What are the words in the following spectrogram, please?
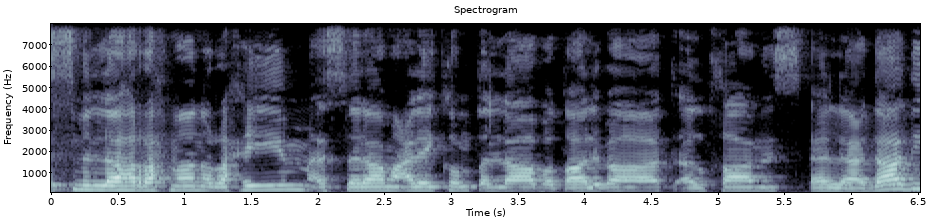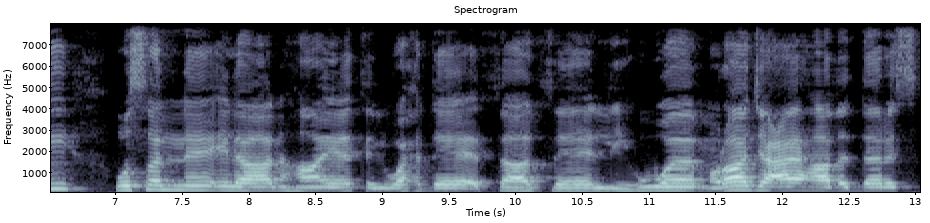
بسم الله الرحمن الرحيم. السلام عليكم طلاب وطالبات الخامس الإعدادي وصلنا إلى نهاية الوحدة الثالثة اللي هو مراجعة. هذا الدرس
